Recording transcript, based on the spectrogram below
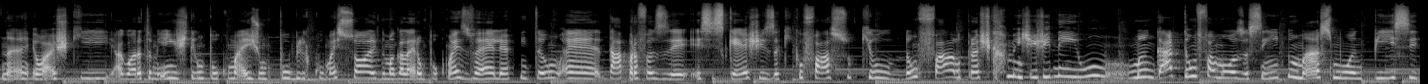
né? Eu acho que agora também a gente tem um pouco mais de um público mais sólido, uma galera um pouco mais velha. Então, é, dá para fazer esses caches aqui que eu faço, que eu não falo praticamente de nenhum mangá tão famoso assim. No máximo One Piece,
